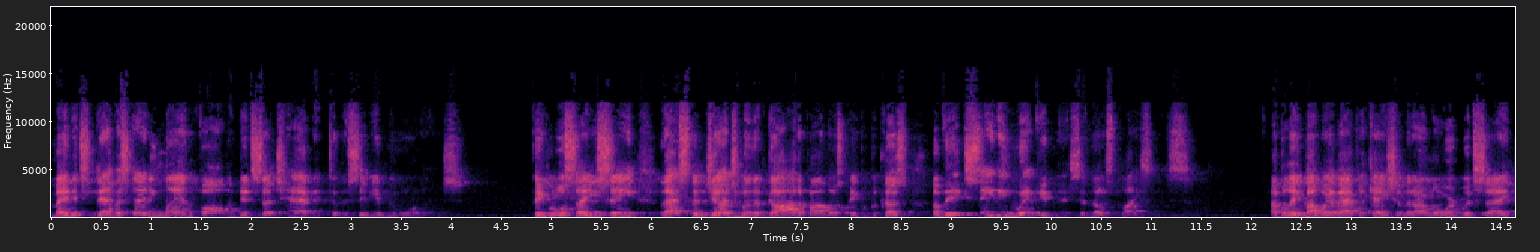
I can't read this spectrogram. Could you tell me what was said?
made its devastating landfall and did such havoc to the city of New Orleans. People will say, you see, that's the judgment of God upon those people because of the exceeding wickedness in those places. I believe by way of application that our Lord would say,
